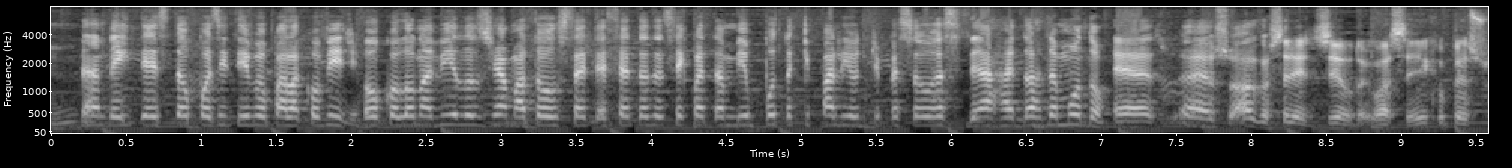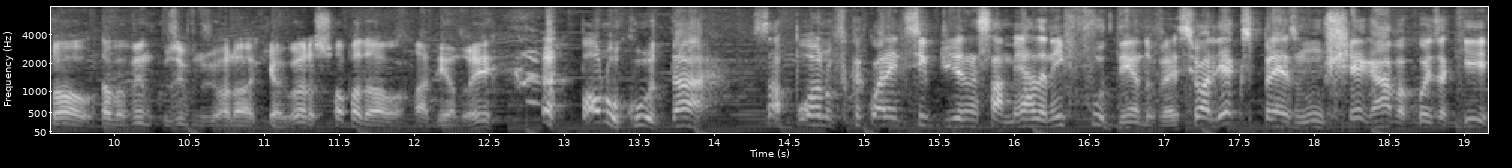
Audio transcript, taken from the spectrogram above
Hum. Também testou positivo para a Covid. O coronavírus já matou 750 mil puta que pariu de pessoas ao redor do mundo. É, é, eu só gostaria de dizer um negócio aí que o pessoal tava vendo, inclusive, no jornal aqui agora, só pra dar um adendo aí. Pau no cu, tá? Essa porra não fica 45 dias nessa merda nem fudendo, velho. Se o AliExpress não chegava coisa aqui,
